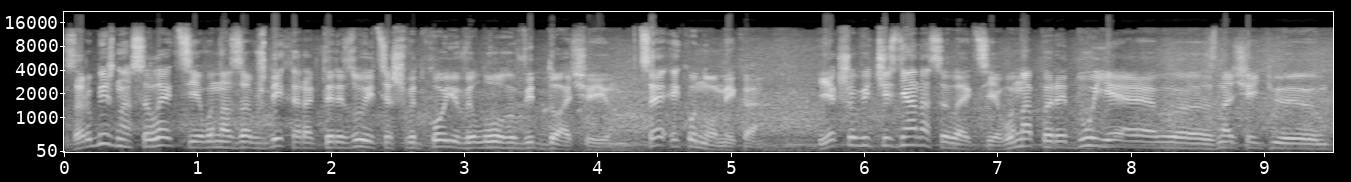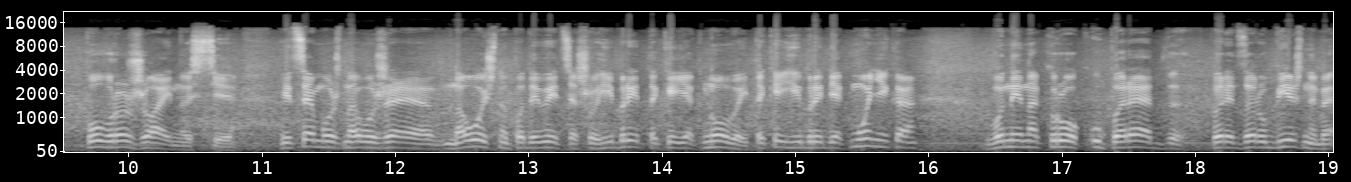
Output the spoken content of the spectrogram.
Зарубіжна селекція вона завжди характеризується швидкою вилоговіддачею. Це економіка. Якщо вітчизняна селекція, вона передує е, значить, е, по врожайності. І це можна вже наочно подивитися, що гібрид такий, як новий, такий гібрид, як Моніка, вони на крок уперед перед зарубіжними,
